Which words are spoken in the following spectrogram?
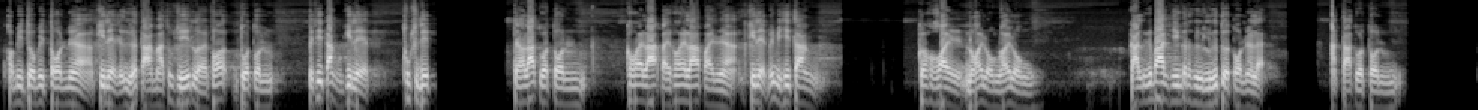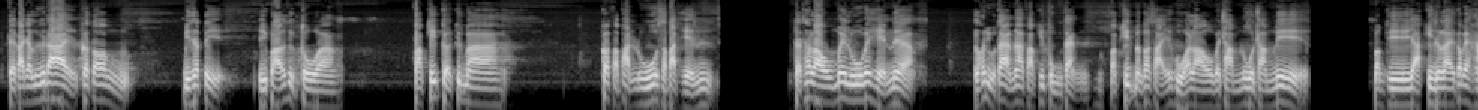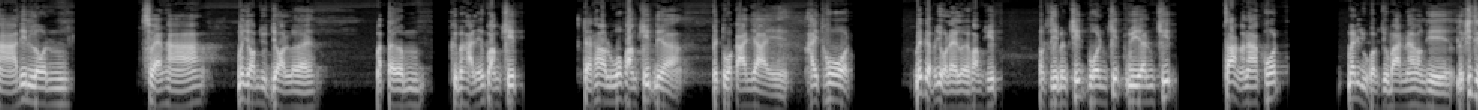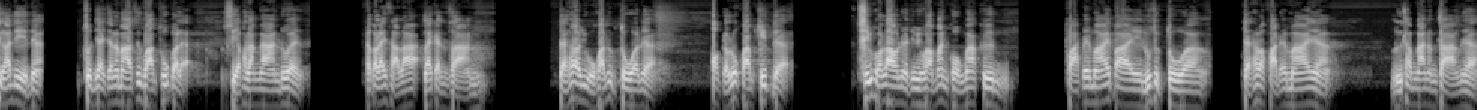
พอมีตัวมีตนเนี่ย กิเลสอย่างอื่นก็ตามมาทุกชนิดเลย เพราะตัวตนเป็นที่ตั้งของกิเลสทุกชนิด แต่ละตัวตนค่อยละไปค่อยละไปเนี่ย กิเลสไม่มีที่ตั้ง ก็ค่อยน้อยลงน้อยลง การรื้อบ้านทิ้งก็คือรื้อตัวตนนั่นแหละ อัตราตัวตน แต่การจะรื้อได้ก็ต้องมีสติมีความรู้สึกตัว ความคิดเกิดขึ้นมา ก็สัมผัสรู้สัมผัสเห็น แต่ถ้าเราไม่รู้ไม่เห็นเนี่ย เราก็อยู่ใต้อำนาจความคิดปรุงแต่งความคิดมันก็ใส่หัวเราไปทำนู่นทำนี่ บางทีอยากกินอะไรก็ไปหาดิ้นรนแสวงหาไม่ยอมหยุดหย่อนเลย มาเติมคือมาหาเลี้ยงความคิด แต่ถ้าเรารู้ว่าความคิดเนี่ย เป็นตัวการใหญ่ให้โทษ ไม่เกิดประโยชน์อะไรเลยความคิด บางทีมันคิดวนคิดเวียนคิด สร้างอนาคต ไม่ได้อยู่กับปัจจุบันนะบางทีหรือคิดถึงอดีตเนี่ย ส่วนใหญ่จะนำมาซึ่งความทุกข์ก็แหละ เสียพลังงานด้วย แล้วก็ไร้สาระไร้กันสาร แต่ถ้าเราอยู่กับความรู้สึกตัวเนี่ย ออกจากโลกความคิดเนี่ย ชีวิตของเราเนี่ยจะมีความมั่นคงมากขึ้นฝาดใบไม้ไปรู้สึกตัว แต่ถ้าเราฝาดใบไม้เนี่ย หรือทำงานต่างๆ เนี่ย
